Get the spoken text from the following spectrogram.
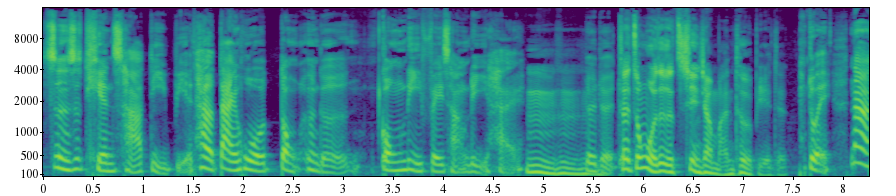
真的是天差地别。他的带货动那个。功力非常厉害，嗯嗯，对，对对，在中国这个现象蛮特别的。对，那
